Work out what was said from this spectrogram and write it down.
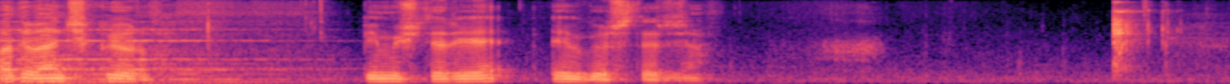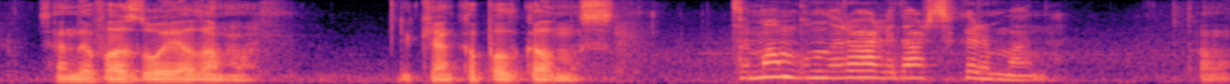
Hadi ben çıkıyorum. Bir müşteriye ev göstereceğim. Sen de fazla oyalanma. Dükkan kapalı kalmasın. Tamam bunları halleder çıkarım ben de. Tamam.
